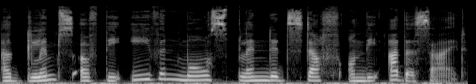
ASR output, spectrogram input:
a glimpse of the even more splendid stuff on the other side?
